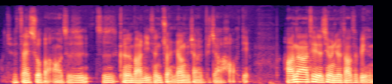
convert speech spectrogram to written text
我觉得再说吧啊，只是只是可能把里程转让一下比较好一点。好，那这则新闻就到这边。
